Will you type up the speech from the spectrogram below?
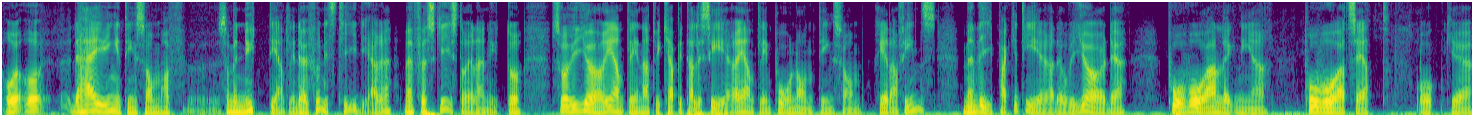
och, och, det här är ju ingenting som, har, som är nytt egentligen, det har funnits tidigare men för Skistar är det här nytt. Och, så vad vi gör egentligen är att vi kapitaliserar egentligen på någonting som redan finns men vi paketerar det och vi gör det på våra anläggningar på vårat sätt och eh,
